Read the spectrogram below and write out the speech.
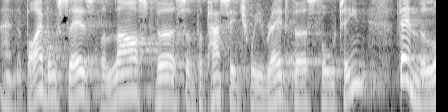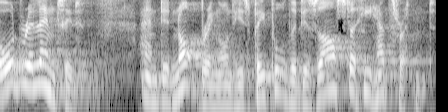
And the Bible says, the last verse of the passage we read, verse 14, then the Lord relented and did not bring on his people the disaster he had threatened.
